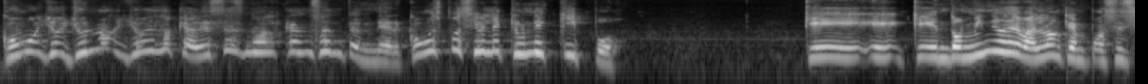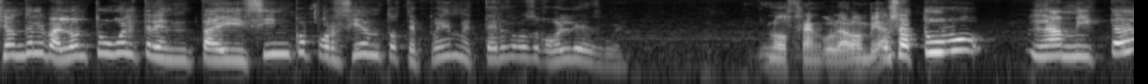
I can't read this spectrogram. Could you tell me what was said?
¿Cómo? Yo, yo no, yo es lo que a veces no alcanzo a entender. ¿Cómo es posible que un equipo que, eh, que en dominio de balón, que en posesión del balón tuvo el 35%, te puede meter dos goles, güey? Nos triangularon bien. O sea, tuvo la mitad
